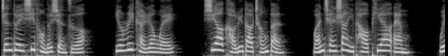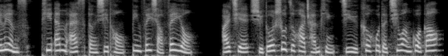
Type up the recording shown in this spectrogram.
针对系统的选择，Eureka 认为需要考虑到成本。完全上一套 PLM、Williams、TMS 等系统并非小费用，而且许多数字化产品给予客户的期望过高。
